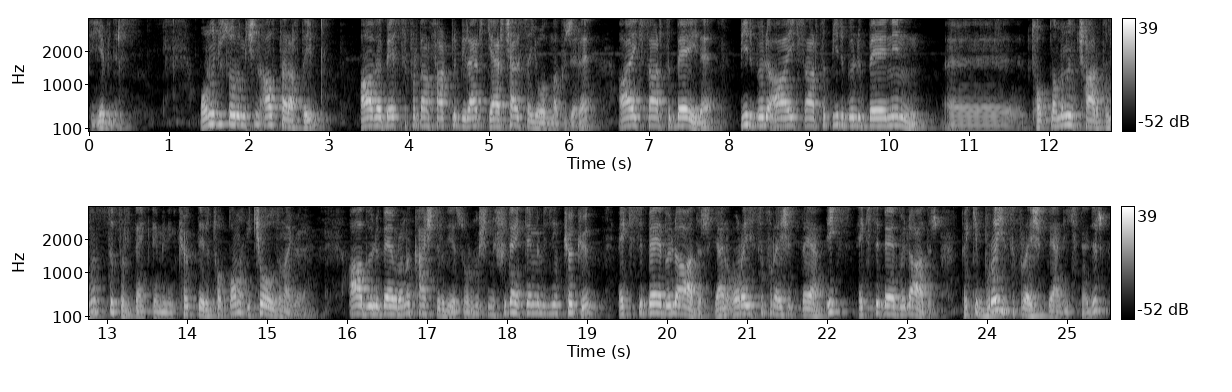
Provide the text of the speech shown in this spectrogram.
diyebiliriz. 10. sorum için alt taraftayım. A ve B sıfırdan farklı birer gerçel sayı olmak üzere ax artı b ile 1 bölü ax artı 1 bölü b'nin e, toplamının çarpımı 0 denkleminin kökleri toplamı 2 olduğuna göre a bölü b oranı kaçtır diye sorulmuş. Şimdi şu denklemimizin kökü eksi b bölü a'dır. Yani orayı sıfıra eşitleyen x eksi b bölü a'dır. Peki burayı sıfıra eşitleyen x nedir?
